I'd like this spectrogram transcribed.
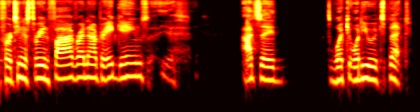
for a team that's three and five right now after eight games, I'd say, what what do you expect?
